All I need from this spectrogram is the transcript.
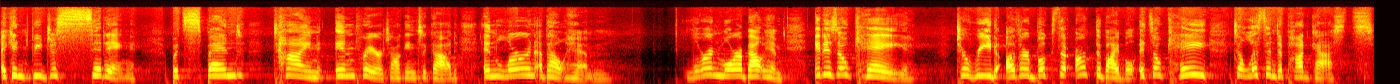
It can be just sitting. But spend time in prayer talking to God and learn about Him. Learn more about Him. It is okay to read other books that aren't the Bible. It's okay to listen to podcasts.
